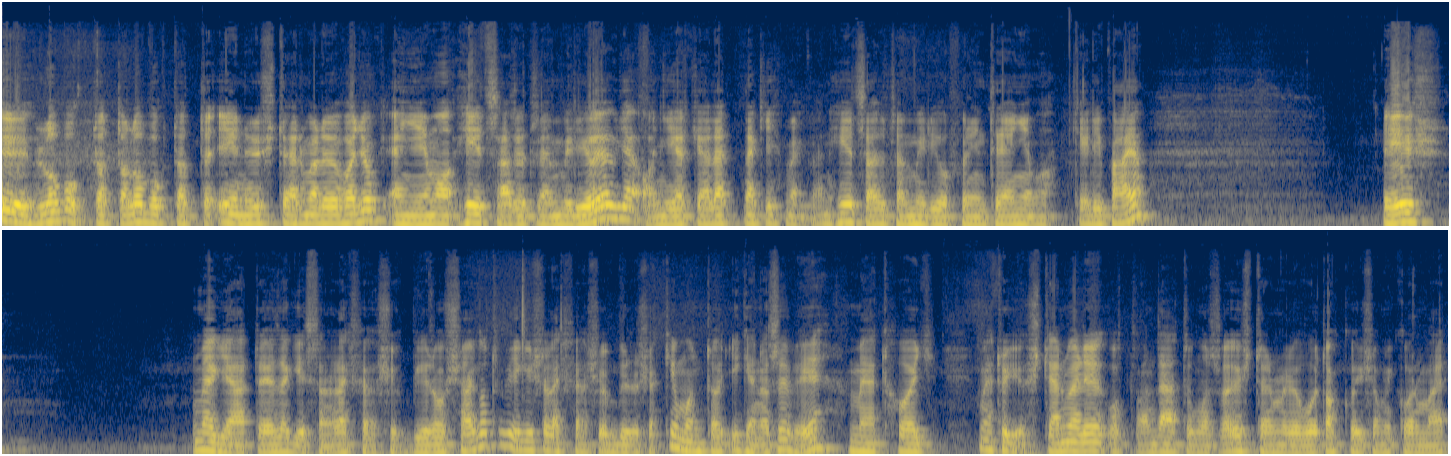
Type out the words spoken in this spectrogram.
ő lobogtatta, lobogtatta, én őstermelő vagyok, enyém a 750 millió, ugye annyiért kellett neki megvenni, 750 millió forint enyém a télipálya, és megjárta ez egészen a legfelsőbb bíróságot, végig a legfelsőbb bíróság kimondta, hogy igen, az övé, mert hogy, mert hogy őstermelő, ott van dátumozva, őstermelő volt akkor is, amikor már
